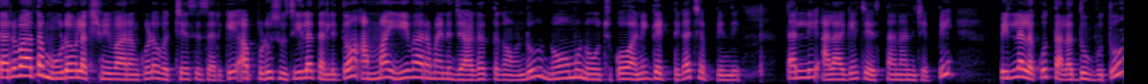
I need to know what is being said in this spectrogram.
తర్వాత మూడవ లక్ష్మీవారం కూడా వచ్చేసేసరికి అప్పుడు సుశీల తల్లితో అమ్మ ఈ వారమైన జాగ్రత్తగా ఉండు నోము నోచుకో అని గట్టిగా చెప్పింది. తల్లి అలాగే చేస్తానని చెప్పి పిల్లలకు తల దువ్వుతూ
